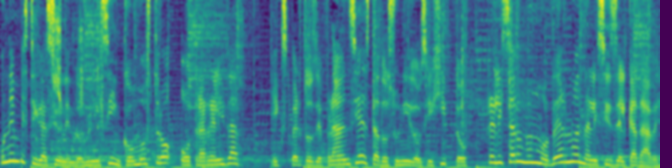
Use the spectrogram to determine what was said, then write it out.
Una investigación en 2005 mostró otra realidad. Expertos de Francia, Estados Unidos y Egipto realizaron un moderno análisis del cadáver.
